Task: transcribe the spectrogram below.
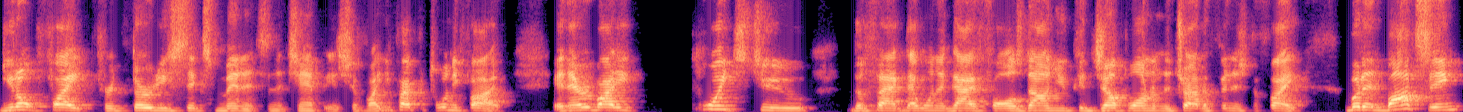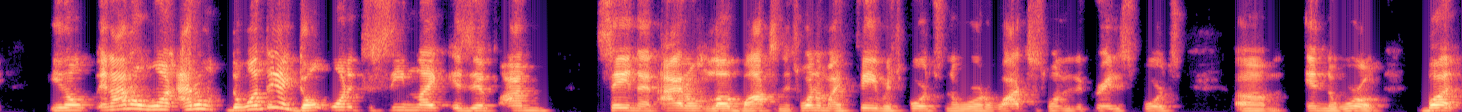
you don't fight for 36 minutes in a championship fight. You fight for 25. And everybody points to the fact that when a guy falls down, you could jump on him to try to finish the fight. But in boxing, you know, and I don't want, I don't, the one thing I don't want it to seem like is if I'm saying that I don't love boxing. It's one of my favorite sports in the world to watch. It's one of the greatest sports um, in the world. But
